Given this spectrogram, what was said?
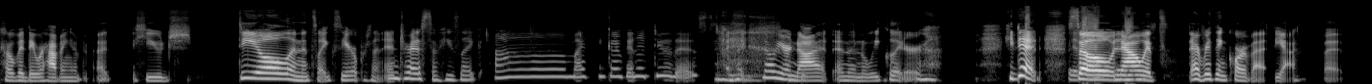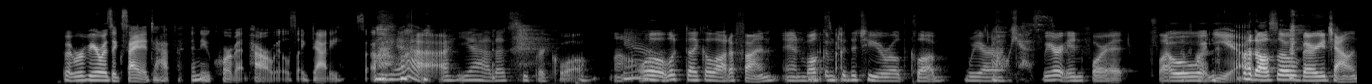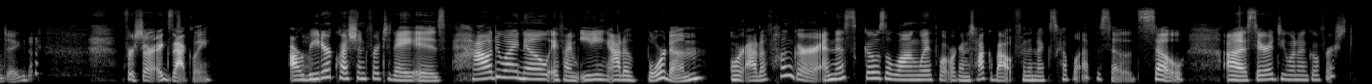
COVID, they were having a, a huge deal, and it's like zero percent interest. So he's like, um, I think I'm gonna do this. And I'm like, no, you're not. And then a week later, he did. It so now it's everything Corvette. Yeah, but but Revere was excited to have a new Corvette Power Wheels like Daddy. So yeah, yeah, that's super cool. Uh, Yeah. Well, it looked like a lot of fun, and welcome to fun. the two-year-old club. We are oh yes, we are in for it. Oh, yeah. but also very challenging. For sure, exactly. Our Oh. reader question for today is How do I know if I'm eating out of boredom or out of hunger? And this goes along with what we're going to talk about for the next couple episodes. So, uh, Sarah, do you want to go first?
